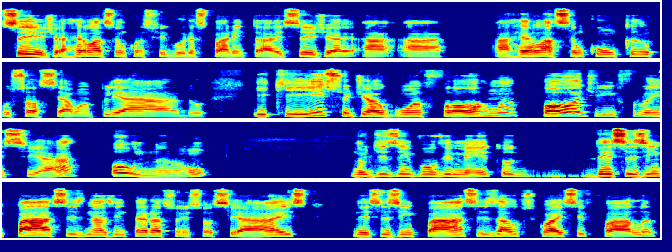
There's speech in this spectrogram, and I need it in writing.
seja a relação com as figuras parentais, seja a, a, a relação com o campo social ampliado, e que isso, de alguma forma, pode influenciar ou não no desenvolvimento desses impasses nas interações sociais, nesses impasses aos quais se fala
